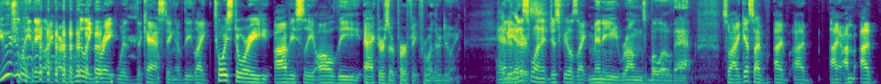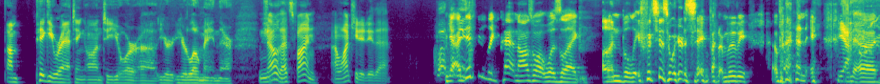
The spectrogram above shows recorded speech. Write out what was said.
Usually they like are really great with the casting of the like Toy Story. Obviously, all the actors are perfect for what they're doing, and Heavy in this one, it just feels like many rungs below that. So I guess I've I've I've I, I'm I, I'm piggy ratting onto your uh, your your low main there. No, that's fine. I want you to do that. But, Yeah, I mean, did feel like Patton Oswalt was like unbelievable, which is weird to say about a movie about an, Yeah. an uh,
